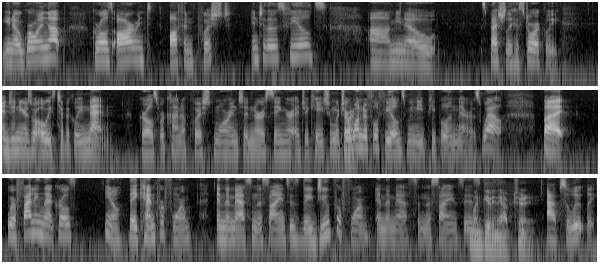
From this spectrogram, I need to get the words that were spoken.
You know, growing up, girls are often pushed into those fields. Um, you know, especially historically, engineers were always typically men. Girls were kind of pushed more into nursing or education, which are Right. wonderful fields. We need people in there as well. But we're finding that girls, you know, they can perform in the maths and the sciences. They do perform in the maths and the sciences. When given the opportunity. Absolutely.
